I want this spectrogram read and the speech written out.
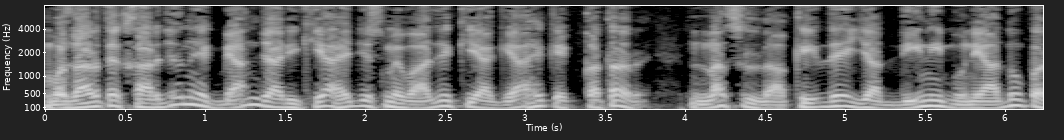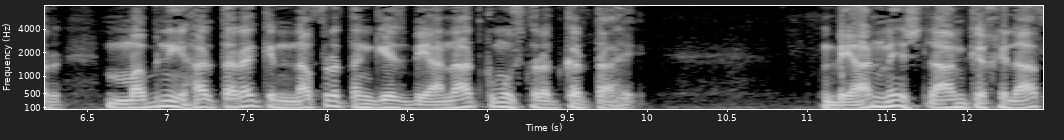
वजारत खारजा ने एक बयान जारी किया है, जिसमें वाजे किया गया है कि कतर नस्ल, अकीदे या दीनी बुनियादों पर मबनी हर तरह के नफरत अंगेज बयान को मुस्तरद करता है। बयान में इस्लाम के खिलाफ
